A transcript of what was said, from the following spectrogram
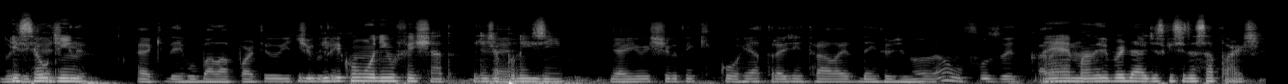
no Esse é o que Gin. é, que derruba lá a porta e o Ele Ichigo vive tem com o olhinho fechado. Ele é japonesinho. e aí o Ishigo tem que correr atrás de entrar lá dentro de novo. É um fuso do cara. É, mano, é verdade, eu esqueci dessa parte.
